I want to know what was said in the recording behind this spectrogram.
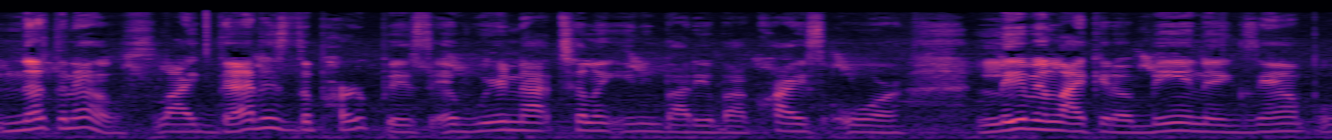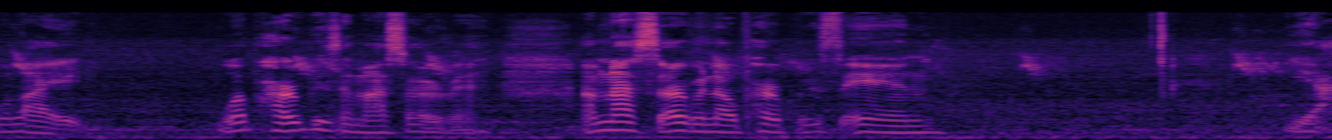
nothing else. Like that is the purpose. If we're not telling anybody about christ or living like it or being an example. Like what purpose am i serving? I'm not serving no purpose. And yeah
